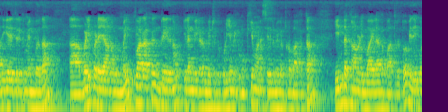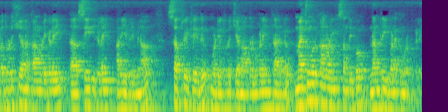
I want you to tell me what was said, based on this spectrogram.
அதிகரித்திருக்கும் என்பதுதான் வெளிப்படையான உண்மை. இவ்வாறாக இன்றைய தினம் இலங்கையில் இடம்பெற்றிருக்கக்கூடிய மிக முக்கியமான செய்திகள் தொடர்பாகத்தான் இந்த காணொளி வாயிலாக பார்த்திருந்தோம். இதே போல தொடர்ச்சியான காணொளிகளை செய்திகளை அறிய விரும்பினால் சப்ஸ்கிரைப் செய்து உங்களுடைய தொடர்ச்சியான ஆதரவுகளையும் தாருங்கள். மற்றொரு காணொலியில் காணொளியில் சந்திப்போம். நன்றி வணக்கம் உறவுகளை.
